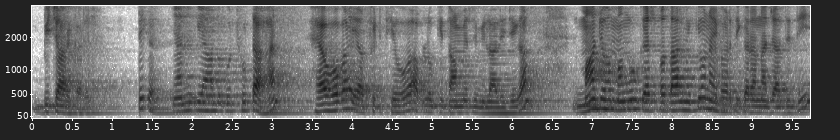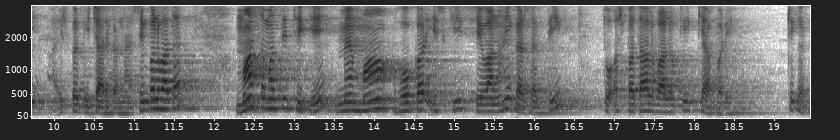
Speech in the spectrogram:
विचार करें। ठीक है? यानी कि यहाँ पे कुछ छूटा है। है होगा या फिर थी होगा, आप लोग किताब में से मिला लीजिएगा। माँ, जो है मंगू के अस्पताल में क्यों नहीं भर्ती कराना चाहती थी? इस पर विचार करना है। सिंपल बात है। माँ समझती थी कि मैं माँ होकर इसकी सेवा नहीं कर सकती तो अस्पताल वालों की क्या पड़ी? ठीक है।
